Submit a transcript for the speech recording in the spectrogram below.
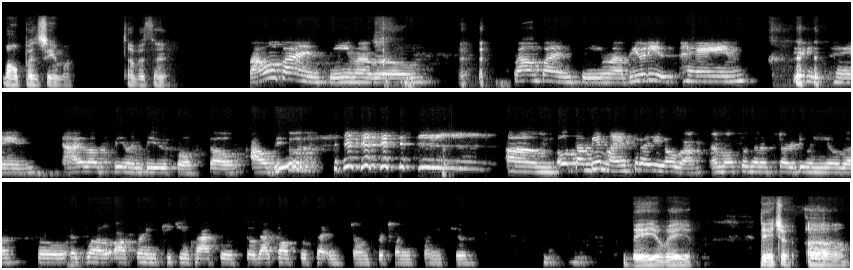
encima type of thing? Encima, bro. Vamos para encima. Beauty is pain. Beauty is pain. I love feeling beautiful, so I'll do um, oh, también maestra de yoga. I'm also going to start doing yoga, so as well, offering teaching classes. So that's also set in stone for 2022. Mhm. Bello, bello. De hecho, uh,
